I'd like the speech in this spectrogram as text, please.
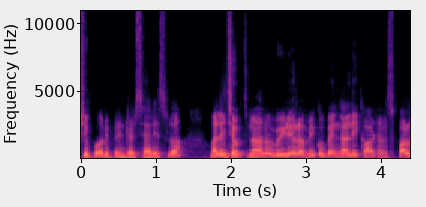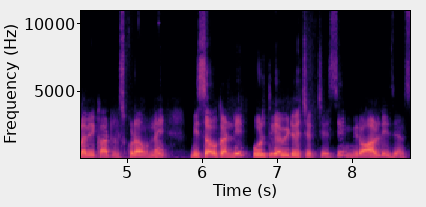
shibori printed శారీస్లో మళ్ళీ చెప్తున్నాను వీడియోలో మీకు బెంగాలీ కాటన్స్ పల్లవి కాటన్స్ కూడా ఉన్నాయి. మిస్ అవ్వకండి పూర్తిగా వీడియో చెక్ చేసి మీరు ఆల్ డిజైన్స్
